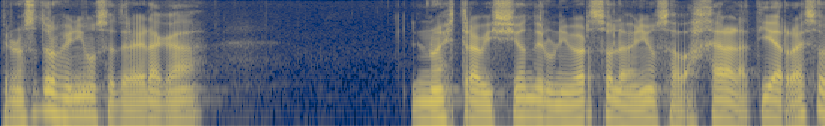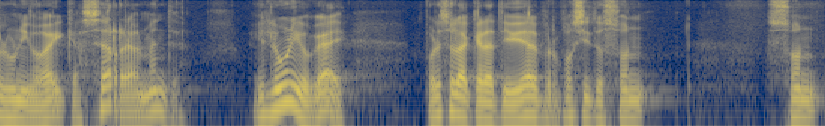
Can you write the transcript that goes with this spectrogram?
Pero nosotros venimos a traer acá nuestra visión del universo, la venimos a bajar a la tierra. Eso es lo único que hay que hacer realmente. Es lo único que hay. Por eso la creatividad y el propósito son, son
